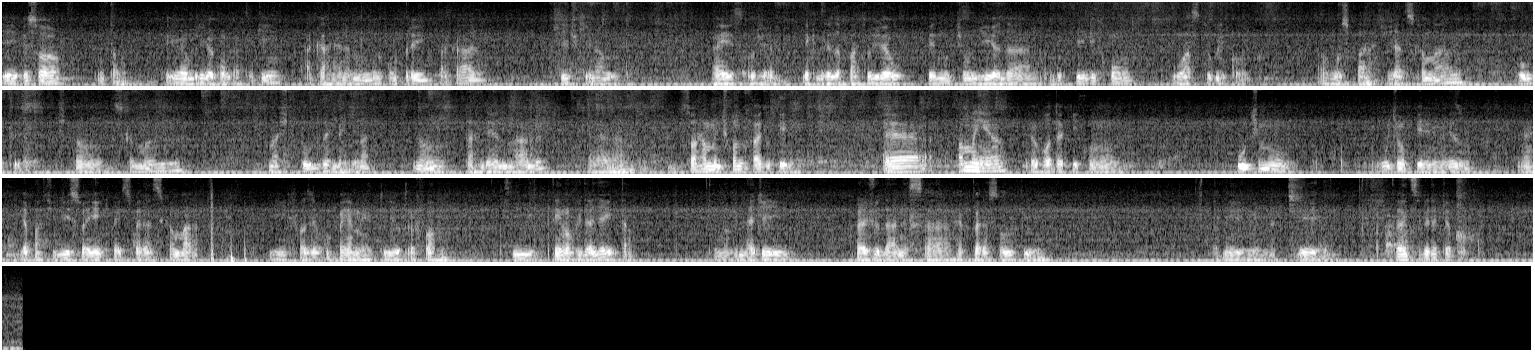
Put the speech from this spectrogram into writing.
E aí pessoal, então, peguei uma briga com o gato aqui, a carne era minha, eu comprei, tá caro, e fiquei na luta. Mas hoje é, brincadeira da parte, hoje é o penúltimo dia da, do filho com o ácido glicônico. Algumas partes já descamaram, outras estão descamando, mas tudo vermelho, né? Não tá ardendo nada, é, só realmente quando faz o peeling. É, amanhã eu volto aqui com o último último período mesmo, né? E a partir disso aí a gente vai esperar descamar e fazer acompanhamento de outra forma. E tem novidade aí, tá? Tem novidade aí para ajudar nessa recuperação do período. Tá vermelho, né? Então a gente se vê daqui a pouco.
